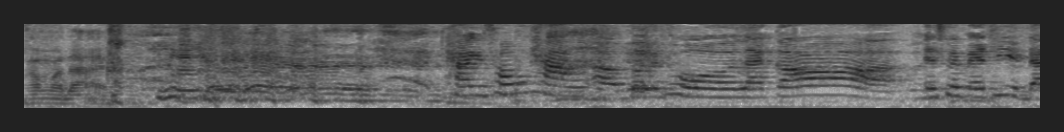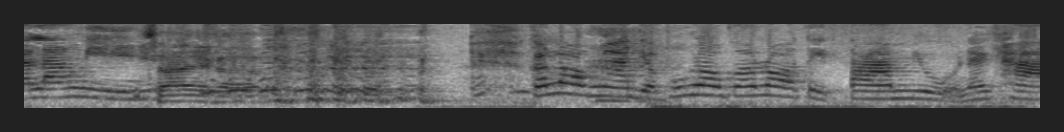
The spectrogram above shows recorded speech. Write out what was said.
เข้ามาได้ทางช่องทางเอ่อเบอร์โทร และก็ SMS ที่อยู่ด้านล่างนี้ ใช่ครับ ก็รองานเดี๋ยวพวกเราก็รอติดตามอยู่นะคะ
